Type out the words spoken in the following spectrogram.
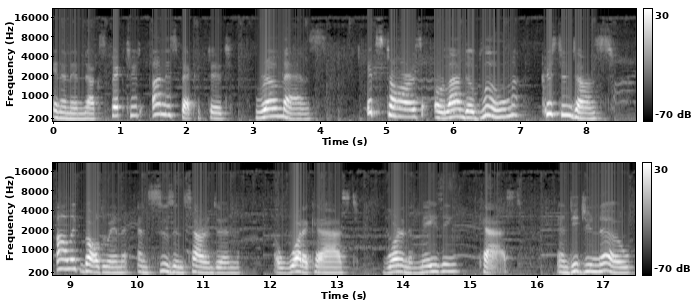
in an unexpected, unexpected romance. It stars Orlando Bloom, Kirsten Dunst, Alec Baldwin, and Susan Sarandon. What a cast! What an amazing cast! And did you know,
